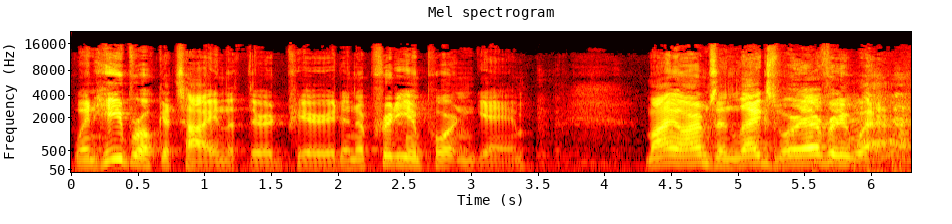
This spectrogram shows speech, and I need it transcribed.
when he broke a tie in the third period in a pretty important game, my arms and legs were everywhere.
